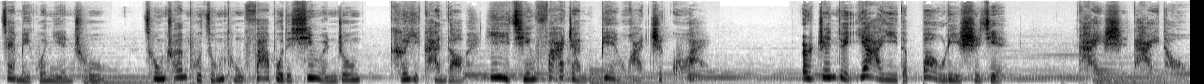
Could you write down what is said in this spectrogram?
在美国年初，从川普总统发布的新闻中。可以看到疫情发展变化之快，而针对亚裔的暴力事件开始抬头。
